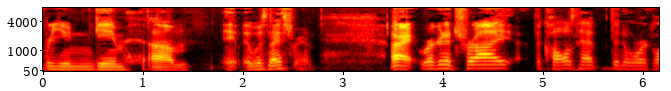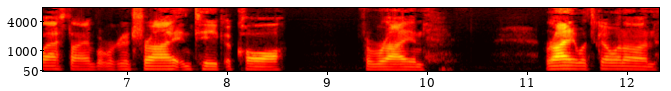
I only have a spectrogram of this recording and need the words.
reunion game. Um, it, it was nice for him. All right, we're gonna try. The calls have didn't work last time, but we're gonna try and take a call from Ryan. Ryan, what's going on?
